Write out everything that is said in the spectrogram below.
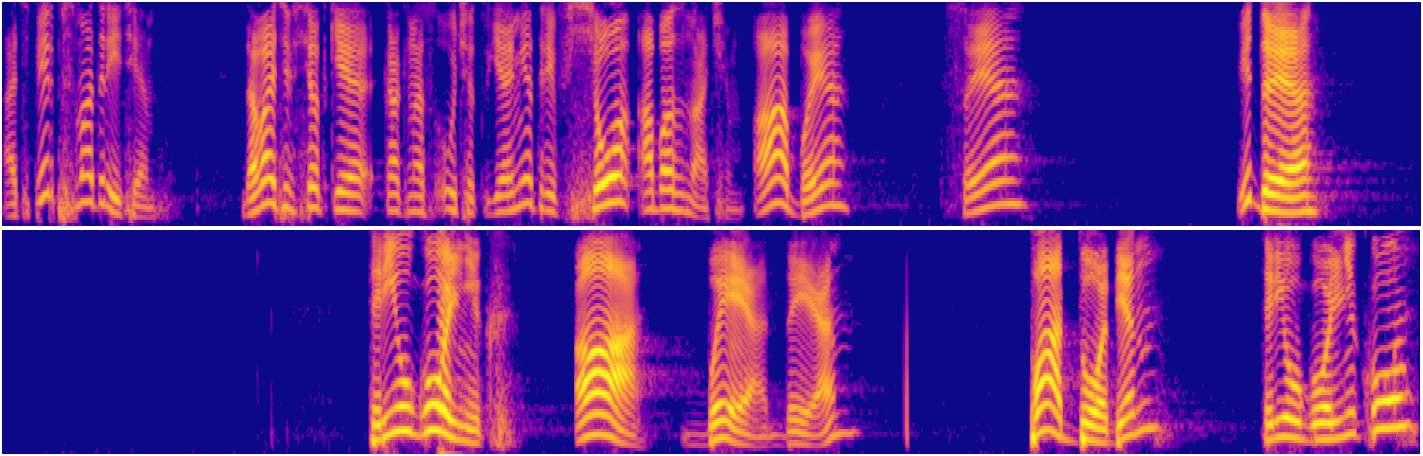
А теперь посмотрите. Давайте все-таки, как нас учат в геометрии, все обозначим. А, Б, С и Д. Треугольник А, Б, Д подобен треугольнику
